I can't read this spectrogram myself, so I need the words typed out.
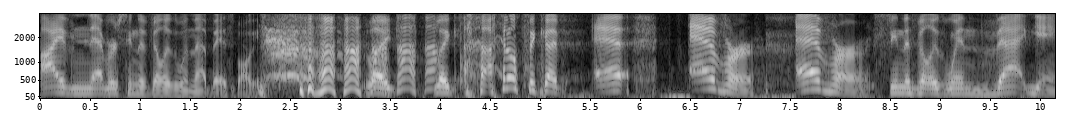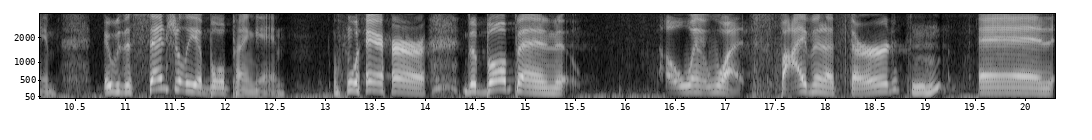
I've never seen the Phillies win that baseball game. like, like I don't think I've e- ever, ever seen the Phillies win that game. It was essentially a bullpen game where the bullpen oh, went what five and a 3rd and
